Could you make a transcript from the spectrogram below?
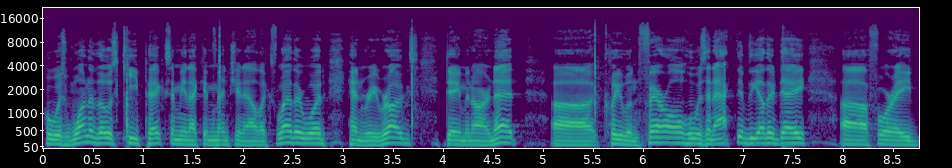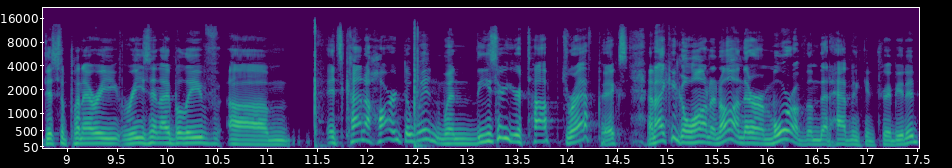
who was one of those key picks. I mean, I can mention Alex Leatherwood, Henry Ruggs, Damon Arnette, uh, Ferrell, who was inactive the other day uh, for a disciplinary reason, I believe. Um, it's kind of hard to win when these are your top draft picks. And I could go on and on. There are more of them that haven't contributed.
